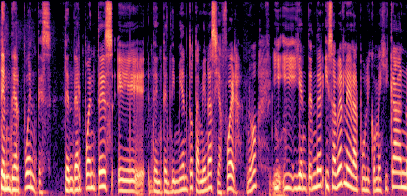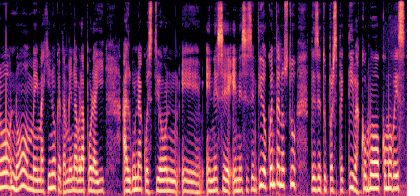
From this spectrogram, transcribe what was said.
tender puentes tender puentes de entendimiento también hacia afuera, ¿no? Y, y, entender y saber leer al público mexicano, ¿no? Me imagino que también habrá por ahí alguna cuestión en ese en ese sentido. Cuéntanos tú desde tu perspectiva, cómo cómo ves,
